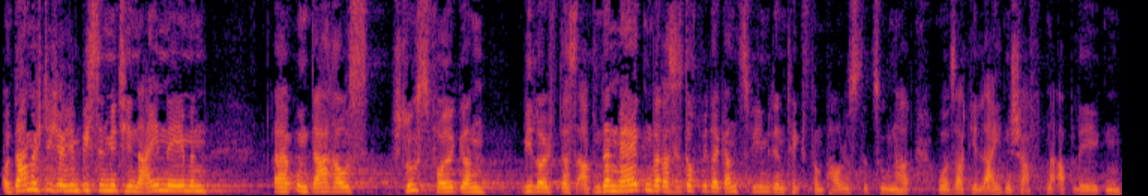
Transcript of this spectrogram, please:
Und da möchte ich euch ein bisschen mit hineinnehmen äh, und daraus Schlussfolgern, wie läuft das ab? Und dann merken wir, dass es doch wieder ganz viel mit dem Text von Paulus zu tun hat, wo er sagt, die Leidenschaften ablegen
